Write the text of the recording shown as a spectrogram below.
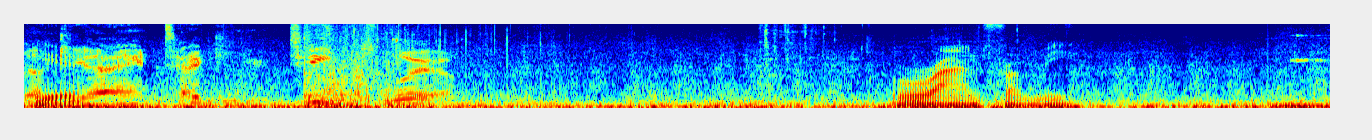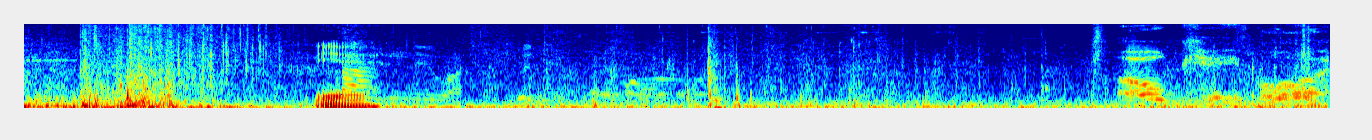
Lucky Yeah. I ain't taking your teeth as well. Ran from me. Yeah. Okay, boy.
